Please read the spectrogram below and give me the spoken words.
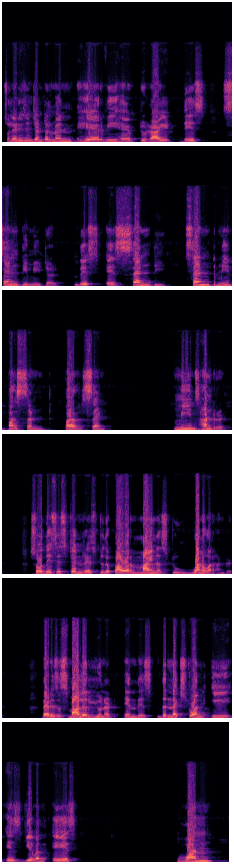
So ladies and gentlemen, here we have to write this centimeter. This is centi. Cent mean percent. Percent means 100. So this is 10 raised to the power minus 2, 1 over 100. That is a smaller unit in this. The next one, E is given as 1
